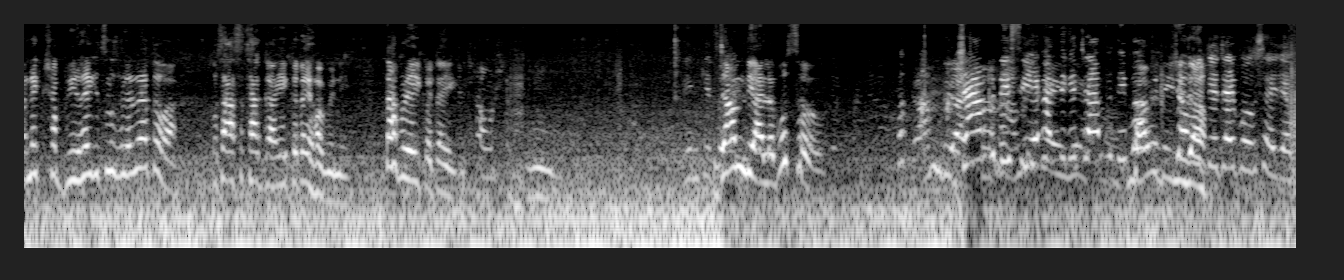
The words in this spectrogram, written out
অনেক সব ভিড় হয়ে গেছিল ছেলেরা তো। কোথাও আসতে থাক এই কটাই হবে না। তারপরে এই কটাই হুম। জাম দিয়ে আলো বুঝছ? জাম্প দিছি এখান থেকে জাম্প দিব। যাবে দিন, যা। সমুদ্রে যাই পৌঁছাই যাব।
